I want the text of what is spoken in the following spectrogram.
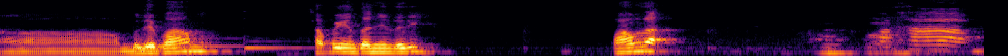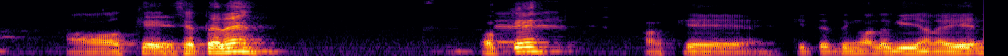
Uh, boleh faham? Siapa yang tanya tadi? Faham tak? Faham. Okay, settle eh? Okay? Okay, kita tengok lagi yang lain.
